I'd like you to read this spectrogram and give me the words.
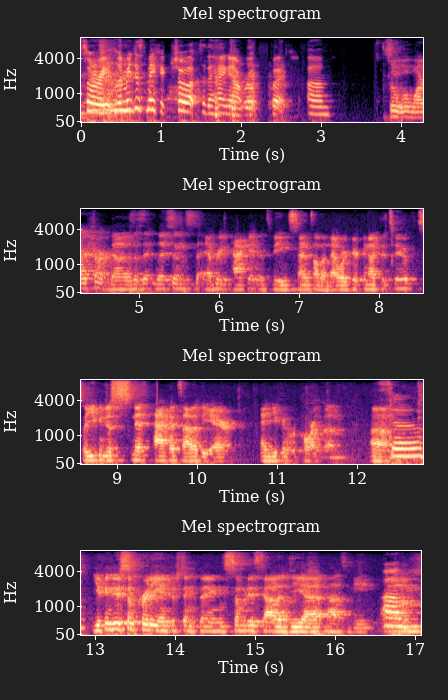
Sorry, let me just make it show up to the Hangout real quick. Um, So what Wireshark does is it listens to every packet that's being sent on the network you're connected to. So you can just sniff packets out of the air and you can record them. Um, so, you can do some pretty interesting things. Somebody's got a D that's me. Um,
